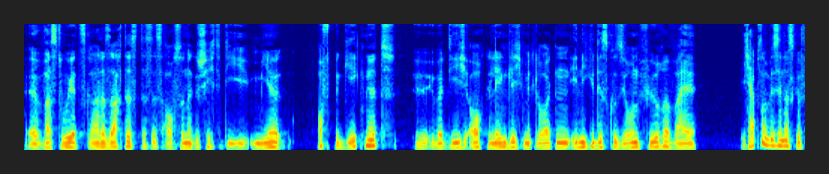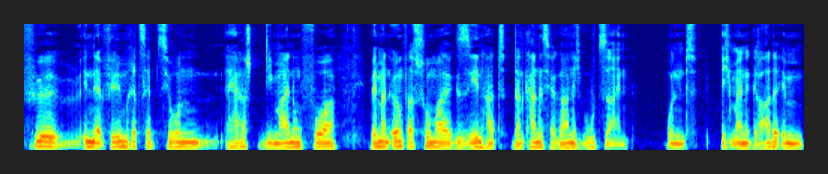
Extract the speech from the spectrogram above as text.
Äh, was du jetzt gerade sagtest, das ist auch so eine Geschichte, die mir oft begegnet, äh, über die ich auch gelegentlich mit Leuten innige Diskussionen führe, weil ich habe so ein bisschen das Gefühl, in der Filmrezeption herrscht die Meinung vor, wenn man irgendwas schon mal gesehen hat, dann kann es ja gar nicht gut sein. Und ich meine, gerade im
